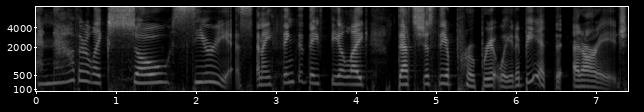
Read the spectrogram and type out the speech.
And now they're like so serious. And I think that they feel like that's just the appropriate way to be at the, at our age.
